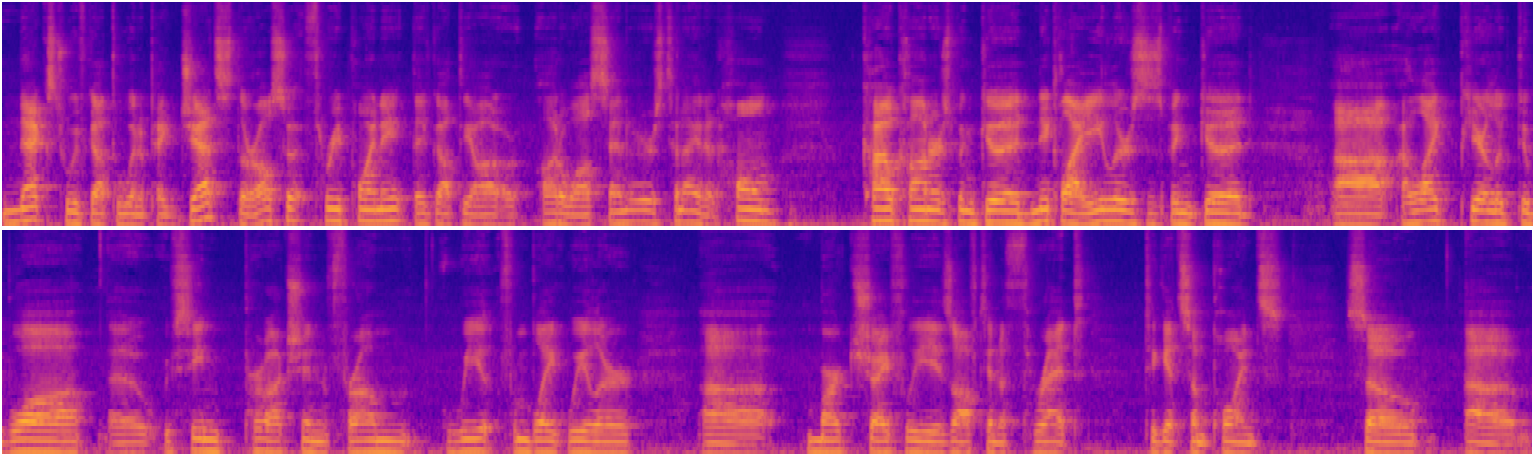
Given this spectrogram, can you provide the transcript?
next, we've got the Winnipeg Jets. They're also at 3.8. They've got the Ottawa Senators tonight at home. Kyle Connor's been good. Nikolai Ehlers has been good. Uh, I like Pierre Luc Dubois. Uh, we've seen production from from Blake Wheeler. Uh, Mark Scheifele is often a threat to get some points. So, um,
